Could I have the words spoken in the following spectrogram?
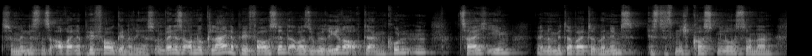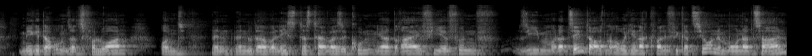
zumindestens auch eine PV generierst. Und wenn es auch nur kleine PVs sind, aber suggeriere auch deinem Kunden, zeig ihm, wenn du Mitarbeiter übernimmst, ist es nicht kostenlos, sondern mir geht auch Umsatz verloren. Und wenn, wenn du da überlegst, dass teilweise Kunden ja drei, vier, fünf, sieben oder zehntausend Euro je nach Qualifikation im Monat zahlen,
